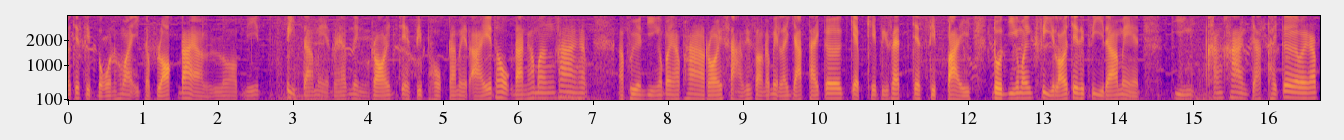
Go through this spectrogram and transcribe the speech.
270โดนเข้ามาอีกแต่บล็อกได้อะรอบนี้ปิดดาเมจไปครับ176ดสิบหกดาเมจ IS6 ดันเข้ามาข้างครับเพื่อนยิงเข้าไปครับ532ดาเมจแล้วยัดไทเกอร์เก็บ KPZ 70ไป โดนยิงเข้ามาอีก474ดาเมจยิงข้างๆจัดไทเกอร์ไปครับ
